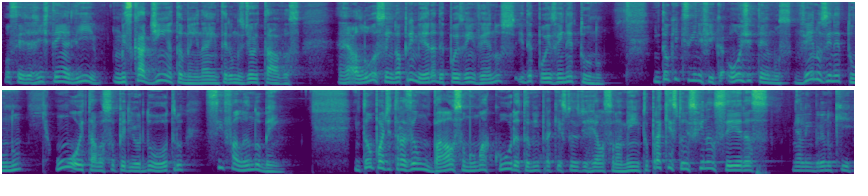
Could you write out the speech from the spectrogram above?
Ou seja, a gente tem ali uma escadinha também, né, em termos de oitavas. É, a Lua sendo a primeira, depois vem Vênus e depois vem Netuno. Então o que, que significa? Hoje temos Vênus e Netuno, um oitava superior do outro, se falando bem. Então pode trazer um bálsamo, uma cura também para questões de relacionamento, para questões financeiras. Né? Lembrando que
